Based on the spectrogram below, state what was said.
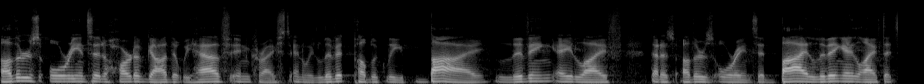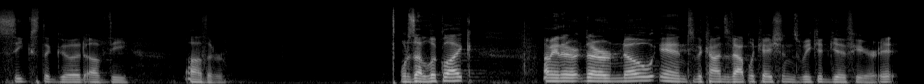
others oriented heart of God that we have in Christ and we live it publicly by living a life that is others oriented, by living a life that seeks the good of the other. What does that look like? I mean, there, there are no end to the kinds of applications we could give here. It,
